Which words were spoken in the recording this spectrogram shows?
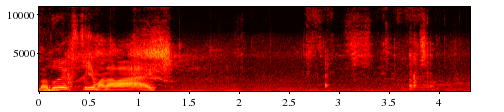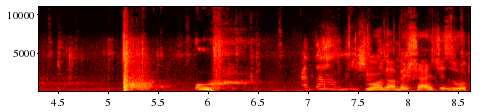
Надуй екстрима, давай. Ух, Это говно. многообещающий звук.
